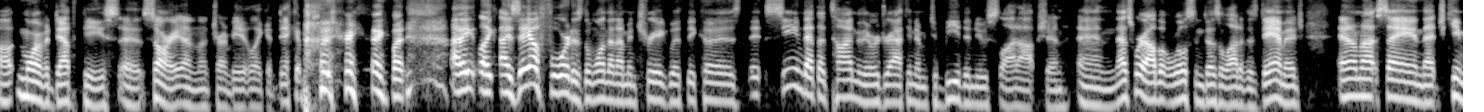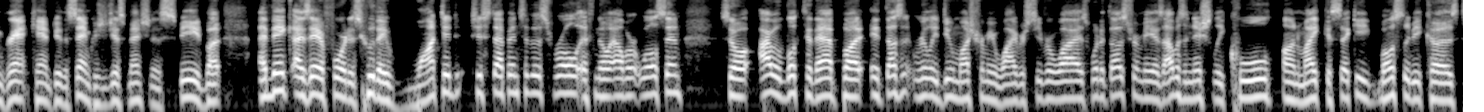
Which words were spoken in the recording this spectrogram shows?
Uh, more of a depth piece. Uh, sorry, I'm not trying to be like a dick about it or anything, but I think like Isaiah Ford is the one that I'm intrigued with because it seemed at the time that they were drafting him to be the new slot option, and that's where Albert Wilson does a lot of his damage. And I'm not saying that Jakeem Grant can't do the same because you just mentioned his speed, but I think Isaiah Ford is who they wanted to step into this role, if no Albert Wilson. So I would look to that, but it doesn't really do much for me wide receiver wise. What it does for me is I was initially cool on Mike Gesicki, mostly because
